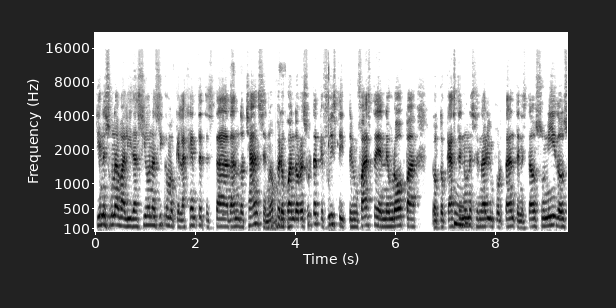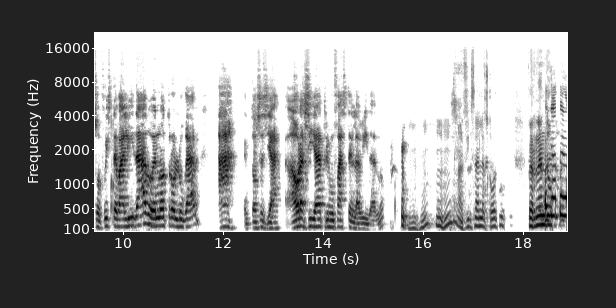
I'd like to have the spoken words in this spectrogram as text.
tienes una validación así como que la gente te está dando chance, ¿no? Pero cuando resulta que fuiste y triunfaste en Europa o tocaste en un escenario importante en Estados Unidos o fuiste validado en otro lugar, ah, entonces ya, ahora sí ya triunfaste en la vida, ¿no? Así están las cosas. Fernando. Oiga, pero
